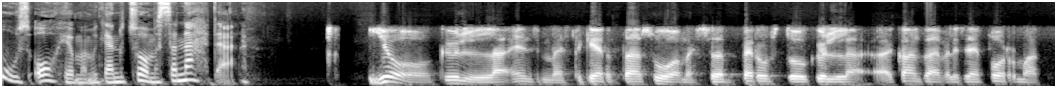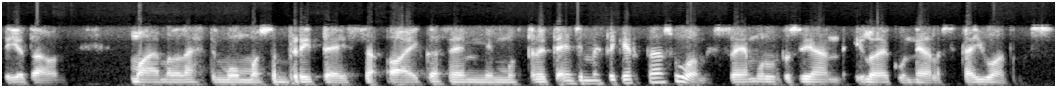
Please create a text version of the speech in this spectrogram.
uusi ohjelma, mikä nyt Suomessa nähdään. Joo, kyllä. Ensimmäistä kertaa Suomessa perustuu kyllä kansainväliseen formaattiin, jota on maailmalla nähty muun muassa Briteissä aikaisemmin, mutta nyt ensimmäistä kertaa Suomessa ja mulla tosiaan ilo ja kunnia olla sitä juontamassa.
